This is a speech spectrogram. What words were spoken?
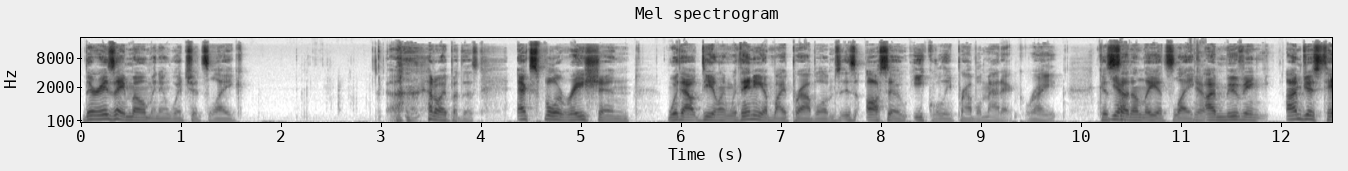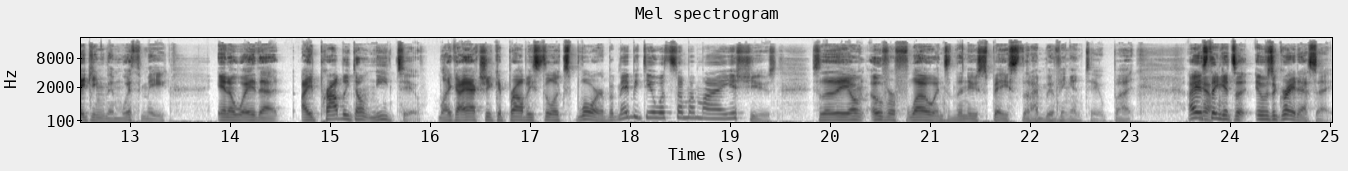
there is a moment in which it's like uh, how do I put this? Exploration without dealing with any of my problems is also equally problematic, right? Because yeah. suddenly it's like yeah. I'm moving, I'm just taking them with me in a way that I probably don't need to. Like I actually could probably still explore, but maybe deal with some of my issues so that they don't overflow into the new space that I'm moving into. But I just Yeah. think it's a it was a great essay,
